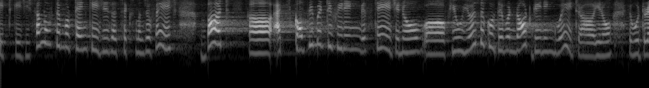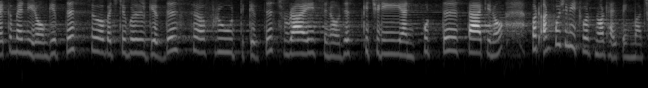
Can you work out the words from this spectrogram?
8 kg. Some of them were 10 kgs at 6 months of age. But uh, at complementary feeding stage you know a uh, few years ago they were not gaining weight. Uh, you know it would recommend you know give this uh, vegetable give this uh, fruit give this rice you know this khichdi and put this that you know. But unfortunately it was not helping much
